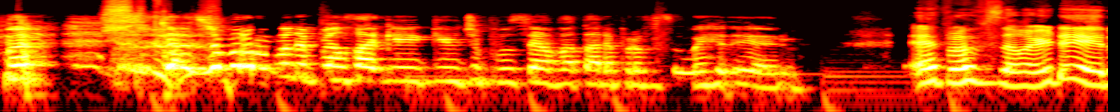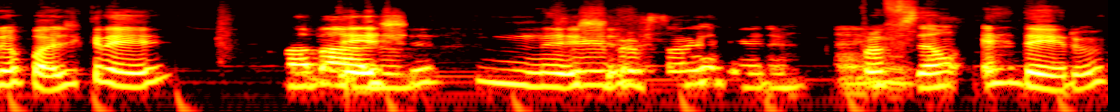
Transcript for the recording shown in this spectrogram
Cara, deixa eu poder pensar que, que, tipo, ser avatar é profissão herdeiro. É profissão herdeiro, pode crer. Babado. Deixa. Deixa. profissão herdeiro. É. Profissão herdeiro.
